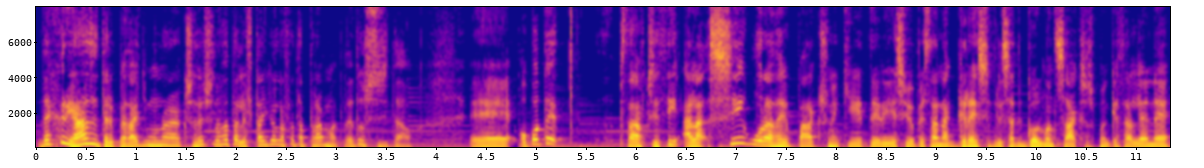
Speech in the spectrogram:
Δεν χρειάζεται, ρε παιδάκι μου, να ξοδέψει όλα αυτά τα λεφτά για όλα αυτά τα πράγματα. Δεν το συζητάω. Ε, οπότε θα αυξηθεί, αλλά σίγουρα θα υπάρξουν και εταιρείες οι οποίες θα είναι aggressive, σαν την Goldman Sachs, ας πούμε, και θα λένε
